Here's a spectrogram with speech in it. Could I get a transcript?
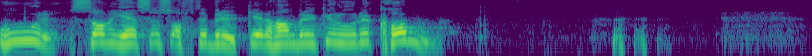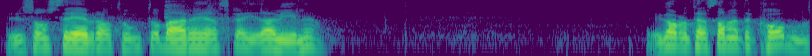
ord som Jesus ofte bruker. Han bruker ordet 'kom'. Du som strever av tungt å bære, jeg skal gi deg hvile. I Gamle testamentet 'kom',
